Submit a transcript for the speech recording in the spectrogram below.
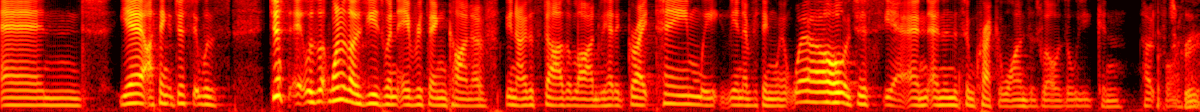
and yeah, I think it just it was just it was one of those years when everything kind of you know the stars aligned. We had a great team, we and everything went well. It was just yeah, and and then some cracker wines as well is all you can hope for. That's great.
